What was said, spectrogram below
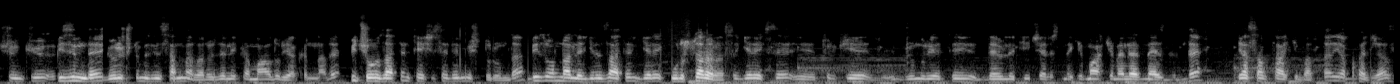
Çünkü bizim de görüştüğümüz insanlar var özellikle mağdur yakınları. Birçoğu zaten teşhis edilmiş durumda. Biz onlarla ilgili zaten gerek uluslararası gerekse e, Türkiye Cumhuriyeti Devleti içerisindeki mahkemeler nezdinde yasal takibatlar yapacağız.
